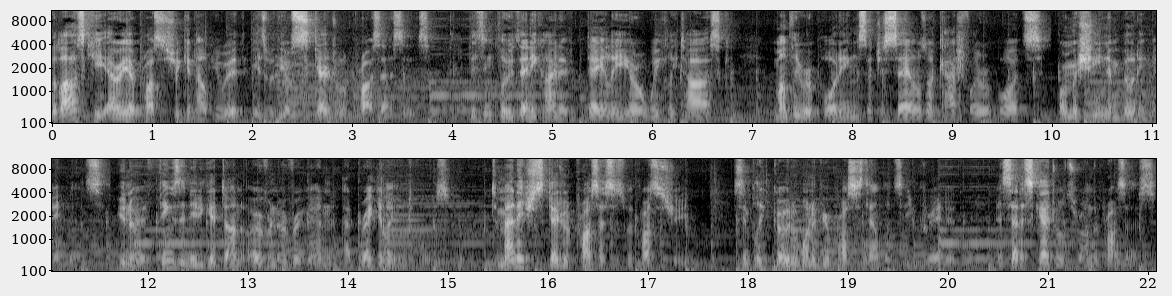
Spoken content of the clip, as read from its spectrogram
The last key area Process Street can help you with is with your scheduled processes. This includes any kind of daily or weekly task, monthly reporting such as sales or cash flow reports, or machine and building maintenance. You know, things that need to get done over and over again at regular intervals. To manage scheduled processes with Process Street, simply go to one of your process templates that you created and set a schedule to run the process.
